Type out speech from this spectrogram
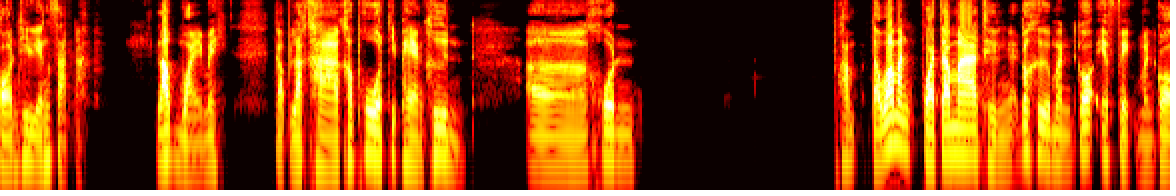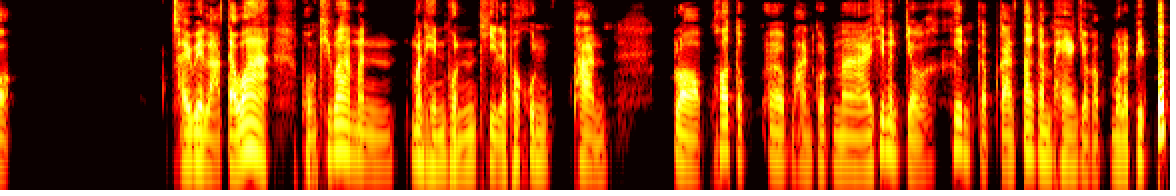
กรที่เลี้ยงสัตว์อะรับไหวไหม กับราคาข้าวโพดที่แพงขึ้น เอ่อคนแต่ว่ามันกว่าจะมาถึงก็คือมันก็เอฟเฟกมันก็ ใช้เวลา แต่ว่าผมคิดว่ามันมันเห็นผลทีเลยเพราะคุณผ่าน กรอบข้อตกอผ่านกฎหมายที่มันเกี่ยวขึ้นกับการตั้งกำแพงเกี่ยวกับมลพิษปุ๊บ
